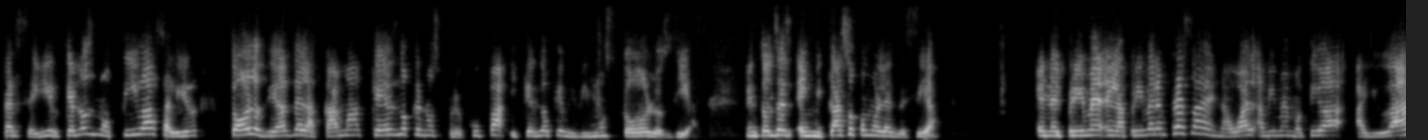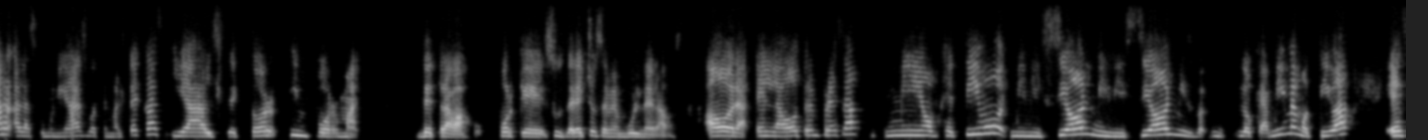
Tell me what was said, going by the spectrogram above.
perseguir, qué nos motiva a salir todos los días de la cama, qué es lo que nos preocupa y qué es lo que vivimos todos los días. Entonces, en mi caso, como les decía, en, el primer, en la primera empresa, en Nahual, a mí me motiva ayudar a las comunidades guatemaltecas y al sector informal de trabajo, porque sus derechos se ven vulnerados. Ahora, en la otra empresa, mi objetivo, mi misión, mi visión, lo que a mí me motiva es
